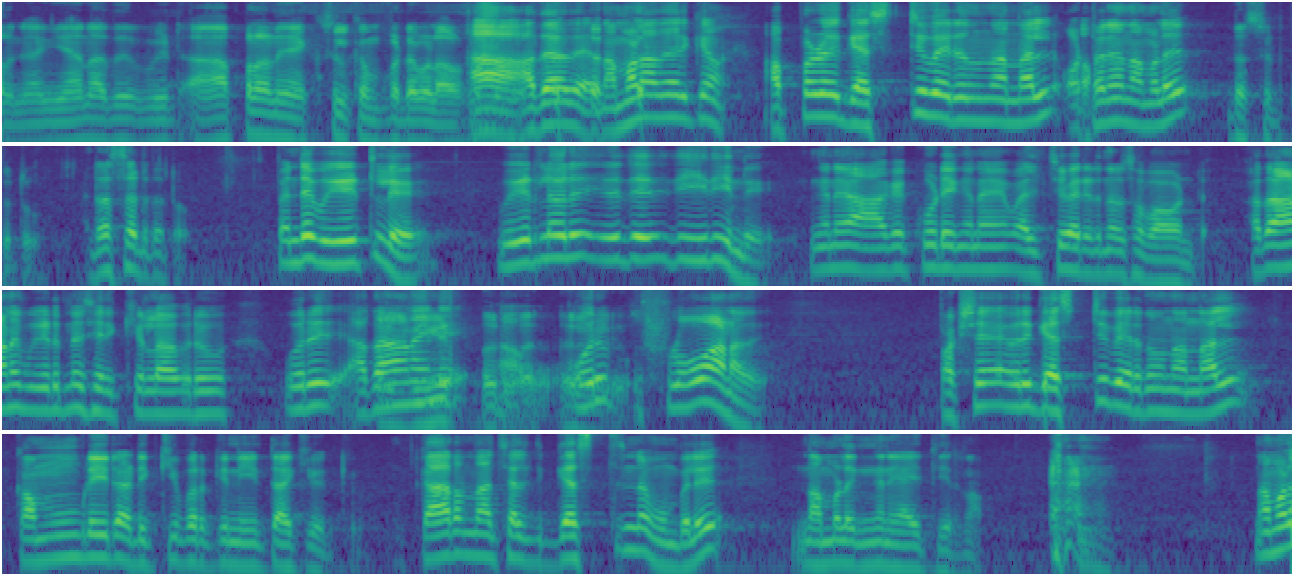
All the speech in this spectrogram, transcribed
പറഞ്ഞു ഞാനത് ആക്ച്വൽ കംഫർട്ടബിൾ ആ അതെ അതെ. നമ്മളതായിരിക്കും. അപ്പോൾ ഗസ്റ്റ് വരുമെന്ന് പറഞ്ഞാൽ ഒട്ടനെ നമ്മൾ ഡ്രസ് എടുത്തിട്ടു. ഡ്രസ്സ് എടുത്തിട്ടു. ഇപ്പം എന്റെ വീട്ടിൽ വീട്ടിലൊരു രീതിയുണ്ട്. ഇങ്ങനെ ആകെ കൂടി ഇങ്ങനെ വലിച്ചു വരുന്ന ഒരു സ്വഭാവമുണ്ട്. അതാണ് വീടിന്റെ ശരിക്കുള്ള ഒരു ഒരു അതാണ് ഒരു- ഒരു ഫ്ലോ ആണത്. പക്ഷേ ഒരു ഗസ്റ്റ് വരുന്നു എന്ന് പറഞ്ഞാൽ കംപ്ലീറ്റ് അടുക്കി പെറുക്കി നീറ്റാക്കി വെക്കും. കാരണം എന്താ വെച്ചാൽ ഗസ്റ്റിന്റെ മുമ്പിൽ നമ്മൾ ഇങ്ങനെ ആയിത്തീരണം നമ്മൾ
